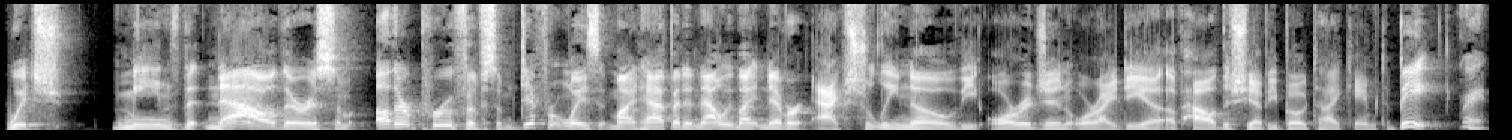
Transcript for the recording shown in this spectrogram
which means that now there is some other proof of some different ways it might happen, and now we might never actually know the origin or idea of how the Chevy bow tie came to be. Right.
